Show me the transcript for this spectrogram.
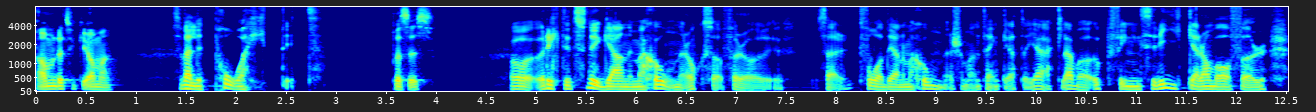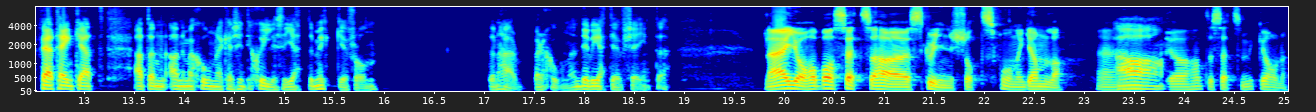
Ja, men det tycker jag med. Så väldigt påhittigt. Precis. Och riktigt snygga animationer också för att, så här, 2D-animationer som man tänker att jäklar vad uppfinningsrika de var för. För jag tänker att, att animationerna kanske inte skiljer sig jättemycket från den här versionen. Det vet jag i och för sig inte. Nej, jag har bara sett så här screenshots från den gamla. Ja. Jag har inte sett så mycket av det.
